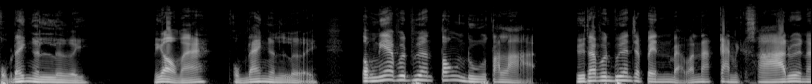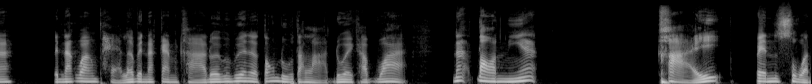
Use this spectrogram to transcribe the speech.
ผมได้เงินเลยนึกออกไหมผมได้เงินเลย ตรงเนี้ยเพื่อนๆต้องดูตลาด คือถ้าเพื่อนๆจะเป็นแบบว่านักการค้าด้วยนะ เป็นนักวางแผนแล้วเป็นนักการค้าด้วยเพื่อนๆจะต้องดูตลาดด้วยครับว่า ณตอนเนี้ยขายเป็นส่วน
